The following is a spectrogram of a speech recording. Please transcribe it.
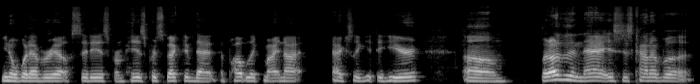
you know whatever else it is from his perspective that the public might not actually get to hear. Um, but other than that it's just kind of a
